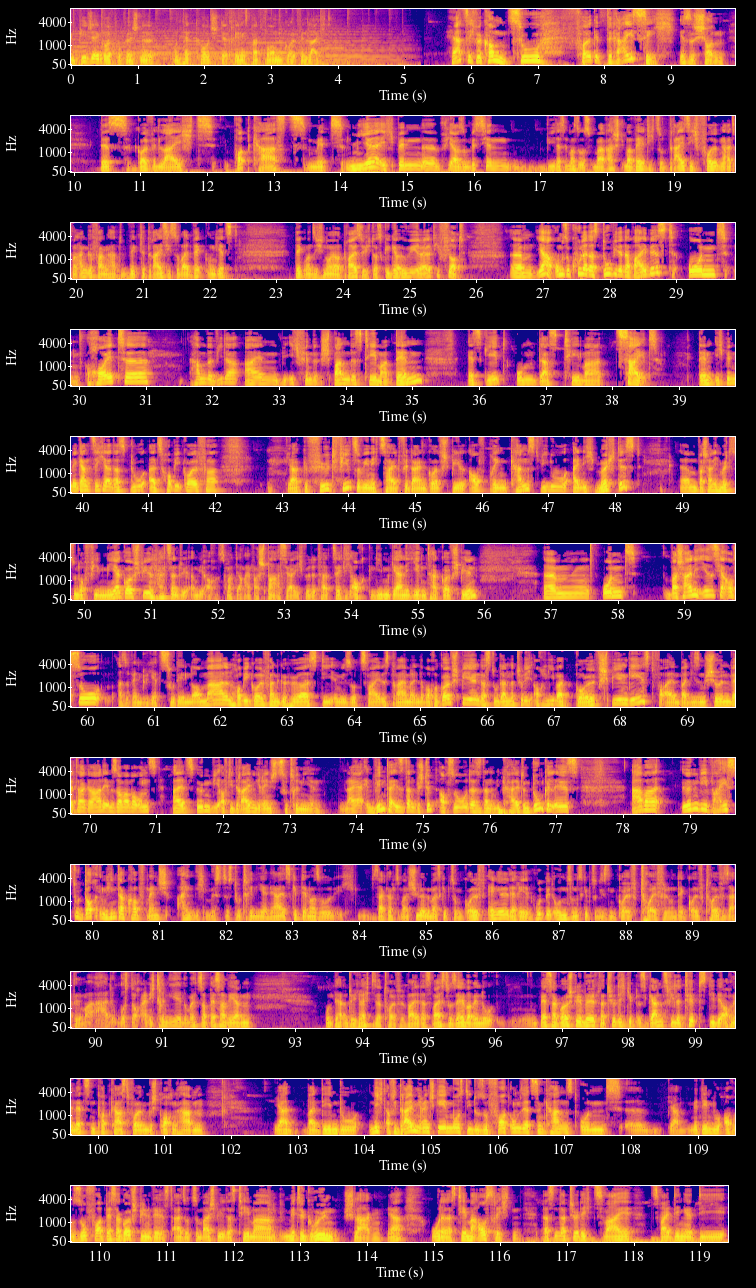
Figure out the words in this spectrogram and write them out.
bin PJ Golf Professional und Head Coach der Trainingsplattform Golf in Leicht. Herzlich willkommen zu Folge 30 ist es schon des Golf in Leicht Podcasts mit mir. Ich bin äh, ja so ein bisschen, wie das immer so ist, überrascht, überwältigt. So 30 Folgen, als man angefangen hat, wirkte 30 so weit weg und jetzt denkt man sich, naja, 30, das ging ja irgendwie relativ flott. Ähm, ja, umso cooler, dass du wieder dabei bist und heute haben wir wieder ein, wie ich finde, spannendes Thema, denn es geht um das Thema Zeit. Denn ich bin mir ganz sicher, dass du als Hobbygolfer ja gefühlt viel zu wenig Zeit für dein Golfspiel aufbringen kannst, wie du eigentlich möchtest. Ähm, wahrscheinlich möchtest du noch viel mehr Golf spielen, weil es natürlich irgendwie auch, es macht ja auch einfach Spaß, ja. Ich würde tatsächlich auch lieben gerne jeden Tag Golf spielen. Ähm, und wahrscheinlich ist es ja auch so, also wenn du jetzt zu den normalen Hobbygolfern gehörst, die irgendwie so zwei bis dreimal in der Woche Golf spielen, dass du dann natürlich auch lieber Golf spielen gehst, vor allem bei diesem schönen Wetter gerade im Sommer bei uns, als irgendwie auf die Driving Range zu trainieren. Naja, im Winter ist es dann bestimmt auch so, dass es dann irgendwie kalt und dunkel ist. Aber irgendwie weißt du doch im Hinterkopf, Mensch, eigentlich müsstest du trainieren. Ja, es gibt ja immer so, ich sage dann zu meinen Schülern immer, es gibt so einen Golfengel, der redet gut mit uns und es gibt so diesen Golfteufel und der Golfteufel sagt dann immer, ah, du musst doch eigentlich trainieren, du möchtest doch besser werden. Und der hat natürlich recht, dieser Teufel, weil das weißt du selber, wenn du besser Golf spielen willst. Natürlich gibt es ganz viele Tipps, die wir auch in den letzten Podcast-Folgen besprochen haben ja, bei denen du nicht auf die Driving Range gehen musst, die du sofort umsetzen kannst und äh, ja, mit denen du auch sofort besser Golf spielen willst. Also zum Beispiel das Thema Mitte Grün schlagen, ja, oder das Thema Ausrichten. Das sind natürlich zwei, zwei Dinge, die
